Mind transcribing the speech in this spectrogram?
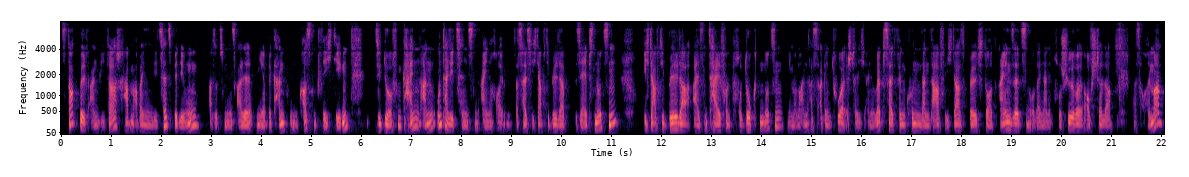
Stockbildanbieter haben aber in den Lizenzbedingungen, also zumindest alle mir bekannten kostenpflichtigen, sie dürfen keinen an Unterlizenzen einräumen. Das heißt, ich darf die Bilder selbst nutzen. Ich darf die Bilder als ein Teil von Produkten nutzen. Nehmen wir mal an, als Agentur erstelle ich eine Website für den Kunden, dann darf ich das Bild dort einsetzen oder in eine Broschüre, Aufsteller, was auch immer.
